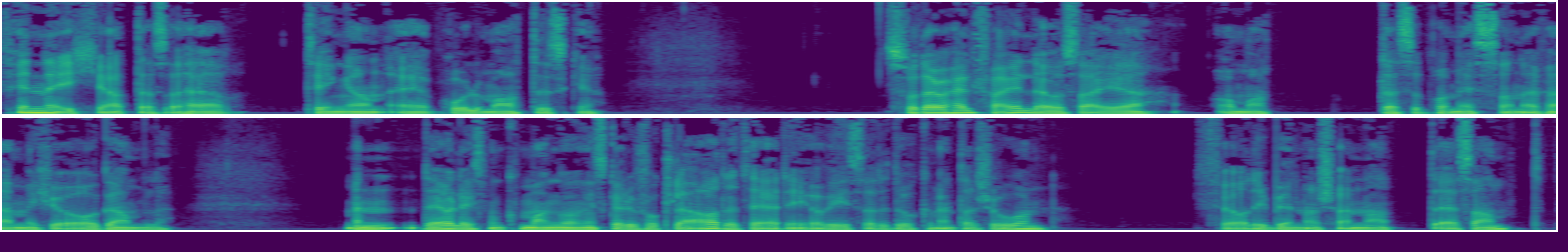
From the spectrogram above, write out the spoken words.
Finner ikke at disse her tingene er problematiske. Så det er jo helt feil det å si om at disse premissene er 25 år gamle. Men det er jo liksom hvor mange ganger skal du forklare det til dem og vise det dokumentasjon før de begynner å skjønne at det er sant?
